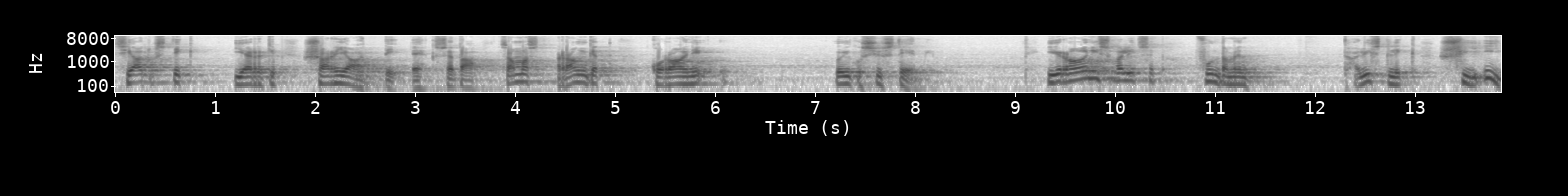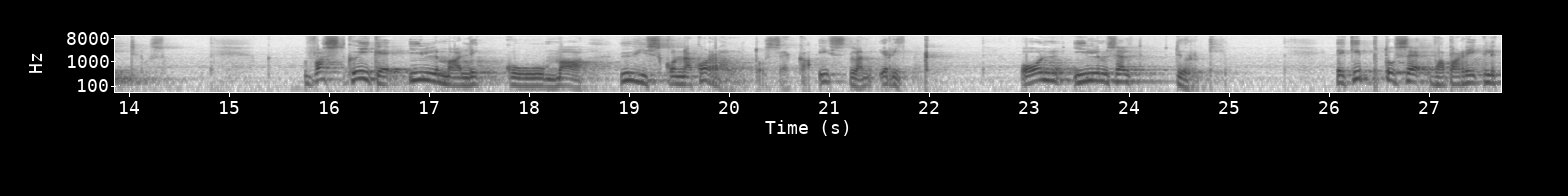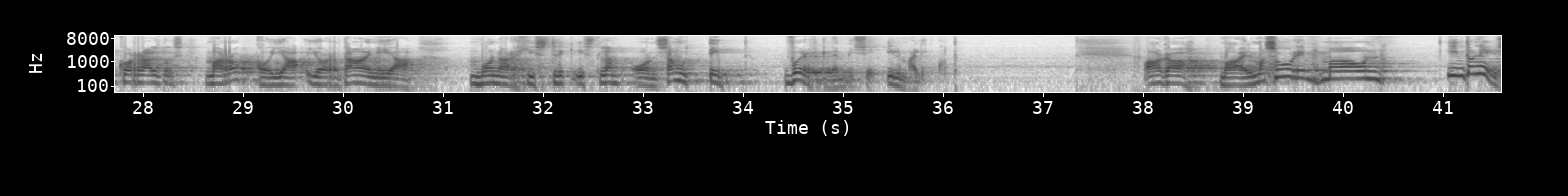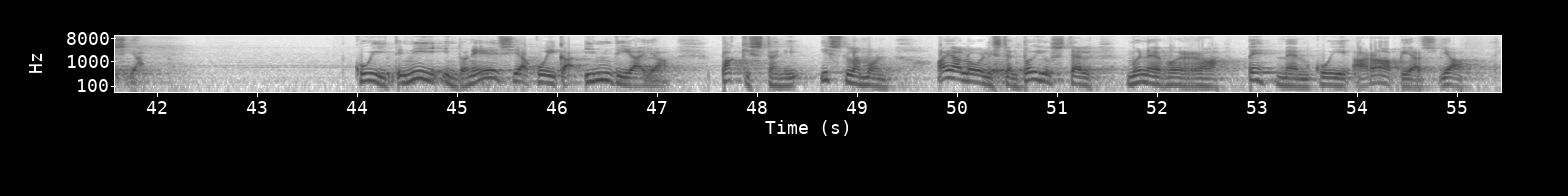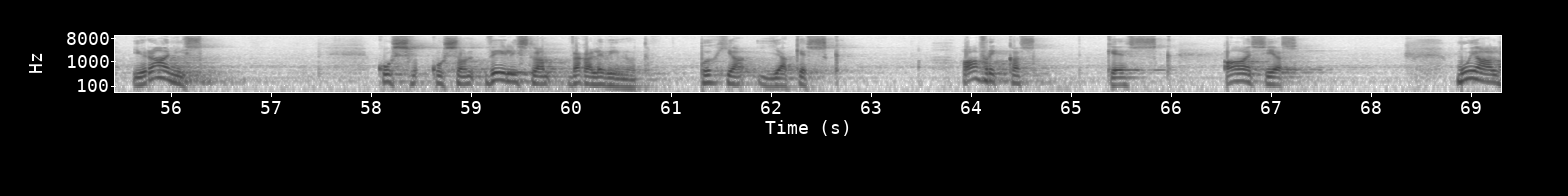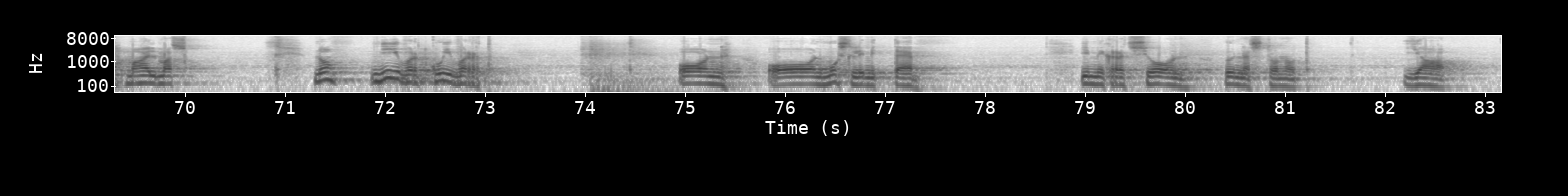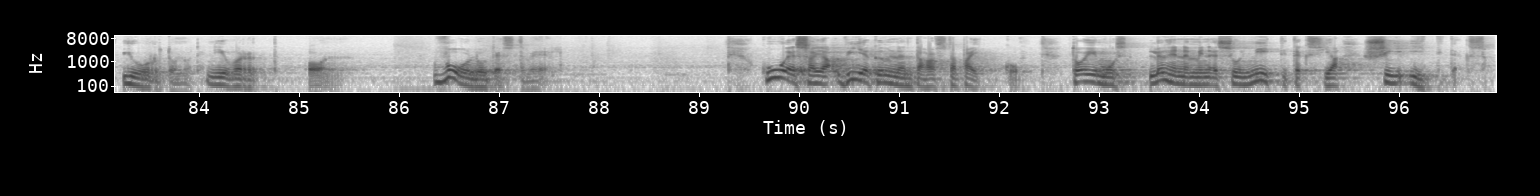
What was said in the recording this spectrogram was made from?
seadustik järgib šariaati ehk seda samast ranget Koraani õigussüsteemi. Iraanis valitseb fundamentalistlik šiiitlus. vast kõige ilmalikuma ühiskonnakorraldusega islamiriik on ilmselt Türgi. Egiptuse vabariiklik korraldus, Maroko ja Jordaania monarhistlik islam on samuti võrdlemisi ilmalikud. Aga maailma suurim maa on Indoneesia. kuid nii Indoneesia kui ka India ja Pakistani islam on ajaloolistel põhjustel mõnevõrra pehmem kui Araabias ja Iraanis, kus, kus on veel islam väga levinud Põhja- ja Kesk-Aafrikas, Kesk-Aasias, mujal maailmas noh, niivõrd-kuivõrd on, on moslemite immigratsioon õnnestunud ja juurdunud, niivõrd on. vooludest veel kuuesaja viiekümnenda aasta paiku toimus lõhenemine sunniitideks ja šiiitideks.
